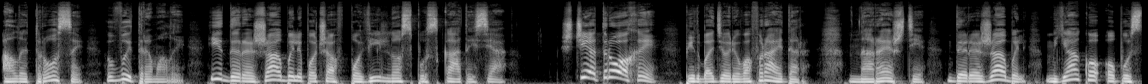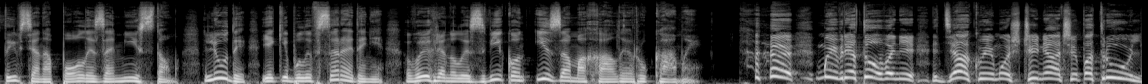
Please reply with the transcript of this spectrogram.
але троси витримали, і дирижабель почав повільно спускатися. Ще трохи, підбадьорював райдер. Нарешті дирижабель м'яко опустився на поле за містом. Люди, які були всередині, виглянули з вікон і замахали руками. Ми врятовані! Дякуємо, щенячий патруль!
